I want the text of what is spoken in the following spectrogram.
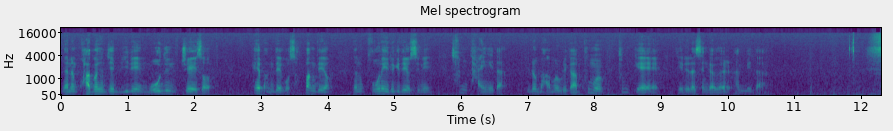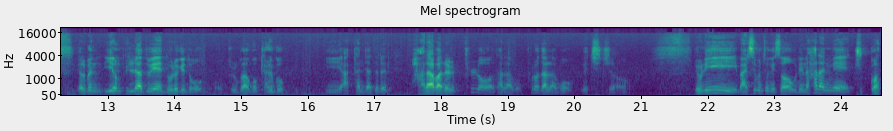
나는 과거 현재 미래의 모든 죄에서 해방되고 석방되어 나는 구원에 이르게 되었으니 참 다행이다 이런 마음을 우리가 품을, 품게 되리라 생각을 합니다. 여러분 이런 빌라도의 노력에도 불구하고 결국 이 악한 자들은 바라바를 풀어달라고 풀어달라고 외치죠. 우리 말씀을 통해서 우리는 하나님의 주권,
